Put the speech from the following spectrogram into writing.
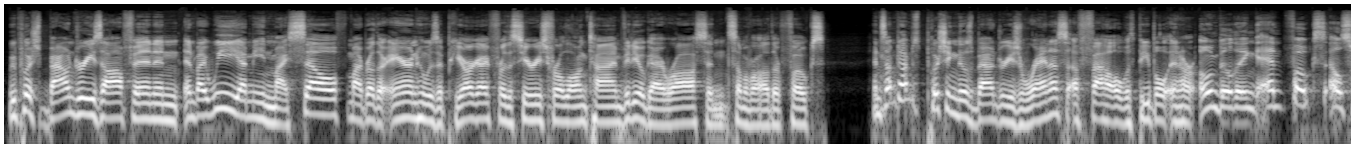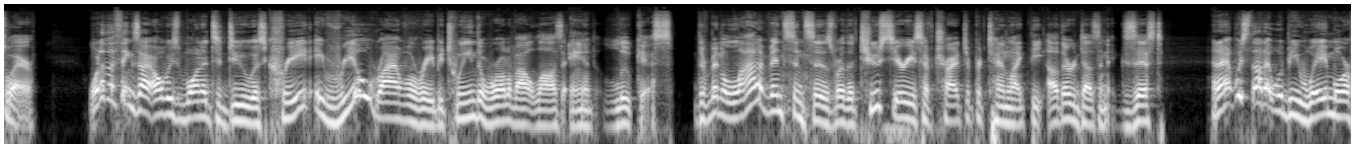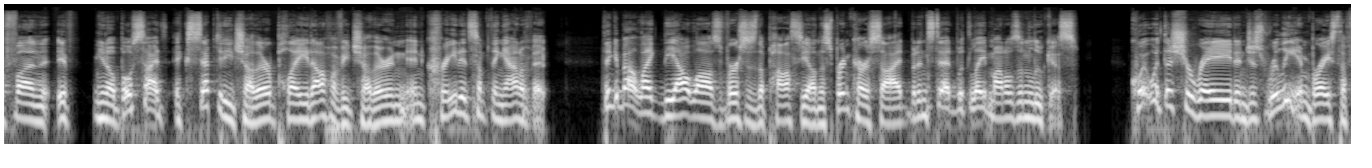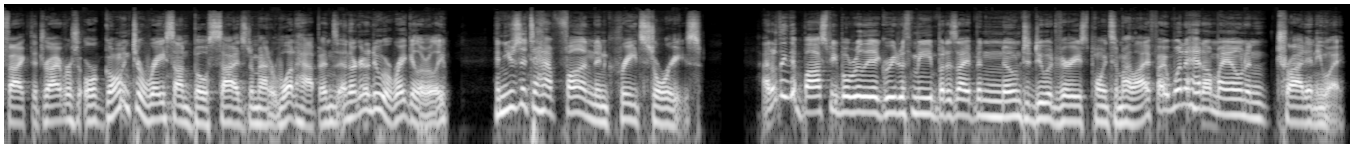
We pushed boundaries often, and, and by we, I mean myself, my brother Aaron, who was a PR guy for the series for a long time, video guy Ross, and some of our other folks. And sometimes pushing those boundaries ran us afoul with people in our own building and folks elsewhere. One of the things I always wanted to do was create a real rivalry between the World of Outlaws and Lucas. There have been a lot of instances where the two series have tried to pretend like the other doesn't exist. And I always thought it would be way more fun if, you know, both sides accepted each other, played off of each other, and, and created something out of it. Think about like the Outlaws versus the Posse on the sprint car side, but instead with late models and Lucas. Quit with the charade and just really embrace the fact that drivers are going to race on both sides no matter what happens, and they're going to do it regularly, and use it to have fun and create stories. I don't think the boss people really agreed with me, but as I've been known to do at various points in my life, I went ahead on my own and tried anyway.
